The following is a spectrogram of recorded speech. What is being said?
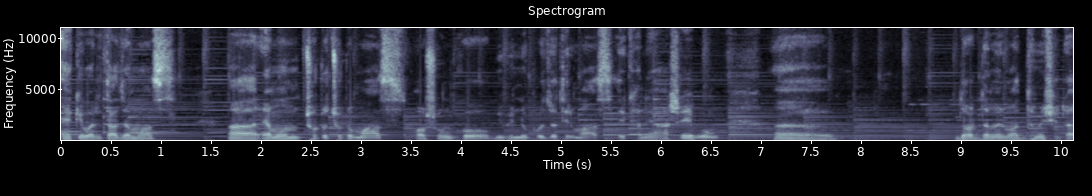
একেবারে তাজা মাছ। আর এমন ছোট ছোট মাছ, অসংখ্য বিভিন্ন প্রজাতির মাছ এখানে আসে এবং দরদামের মাধ্যমে সেটা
